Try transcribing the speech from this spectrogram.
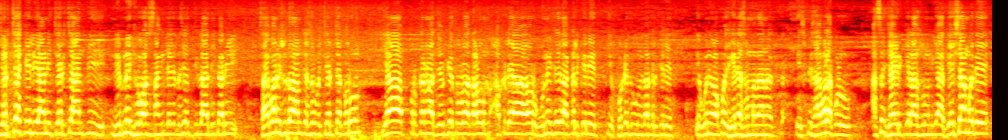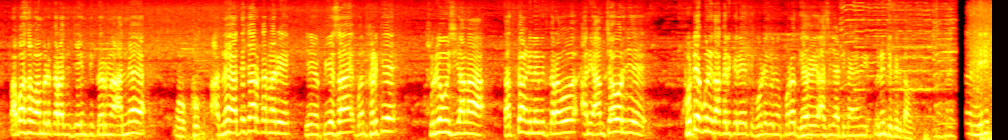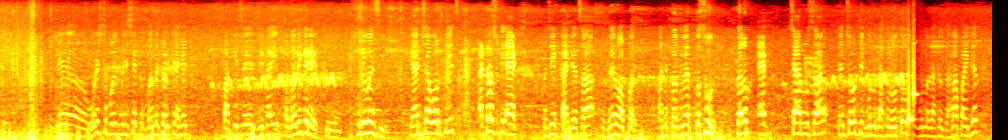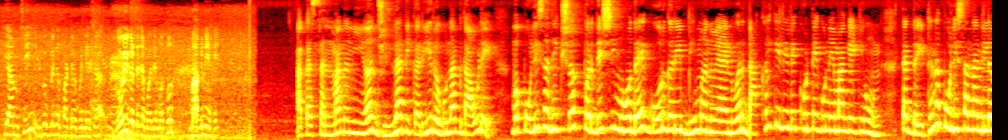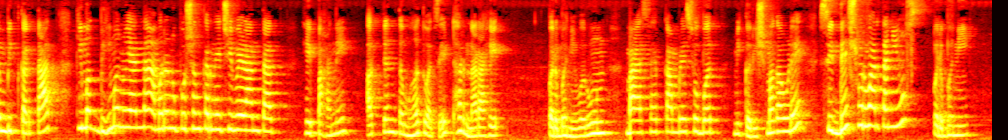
चर्चा केली आणि चर्चा अंती निर्णय घेऊ असं सांगितले तसेच जिल्हाधिकारी साहेबांनी सुद्धा आमच्यासोबत चर्चा करून या प्रकरणात योग्य तोडगा काढून आपल्यावर गुन्हे जे दाखल केलेत ते खोटे गुन्हे दाखल केलेत ते गुन्हे वापस घेण्यासंबंधानं एस पी साहेबाला कळू असं जाहीर केलं असून या देशामध्ये बाबासाहेब आंबेडकरांची जयंती करणं अन्याय खूप अन्याय अत्याचार करणारे हे पी एस आय बंद खडके सूर्यवंशी यांना तात्काळ निलंबित करावं आणि आमच्यावर जे खोटे गुन्हे दाखल केले ते खोटे गुन्हे परत घ्यावे अशी या ठिकाणी आम्ही विनंती करीत आहोत. निरीक्षक जे वरिष्ठ पोलीस निरीक्षक बंदखडके आहेत बाकीचे जे काही पदाधिकारी आहेत सूर्यवंशी यांच्यावरतीच ॲट्रॉसिटी ॲक्ट म्हणजे कायद्याचा गैरवापर आणि कर्तव्यात कसूर कलम ॲक्ट चारनुसार त्यांच्यावरती गुन्हा दाखल होतो. गुन्हा दाखल झाला पाहिजे. ही आमची रिपब्लिकन पार्टी ऑफ इंडियाच्या गवळी गटाच्या माध्यमातून मागणी आहे. आता सन्माननीय जिल्हाधिकारी रघुनाथ गावडे व पोलीस अधीक्षक परदेशी महोदय गोरगरीब भीम अनुयायांवर दाखल केलेले खोटे गुन्हे मागे घेऊन त्या दैठणा पोलिसांना निलंबित करतात की मग भीम अनुयांना आमरण उपोषण करण्याची वेळ आणतात हे पाहणे अत्यंत महत्त्वाचे ठरणार आहे. परभणीवरून बाळासाहेब कांबळे सोबत मी करिश्मा गावडे सिद्धेश्वर वार्ता न्यूज परभणी.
